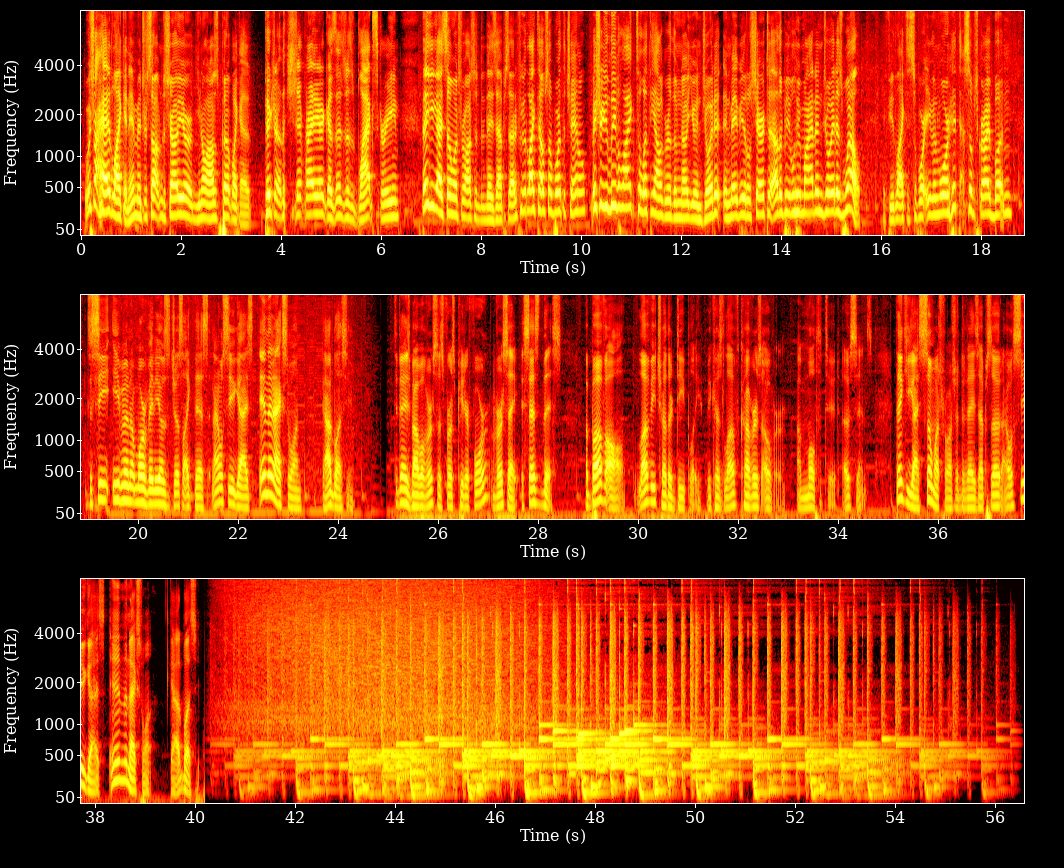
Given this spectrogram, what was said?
wish I had like an image or something to show you, or you know what? I'll just put up like a picture of the ship right here because it's just black screen. Thank you guys so much for watching today's episode. If you would like to help support the channel, make sure you leave a like to let the algorithm know you enjoyed it, and maybe it'll share it to other people who might enjoy it as well. If you'd like to support even more, hit that subscribe button to see even more videos just like this, and I will see you guys in the next one. God bless you. Today's Bible verse is 1 Peter 4, verse 8. It says this Above all, love each other deeply, because love covers over a multitude of sins. Thank you guys so much for watching today's episode. I will see you guys in the next one. God bless you.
